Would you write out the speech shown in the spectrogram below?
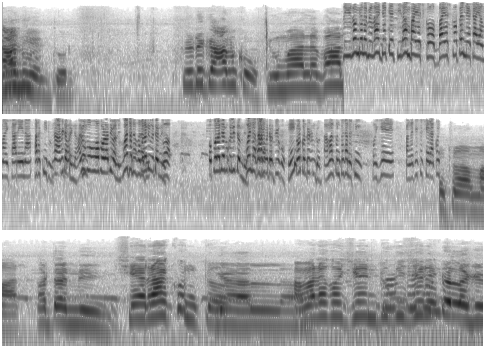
গান কর। তুই একটা গান কর। তোমালে ভালো তো আমার। আটা নে সেরা কোনটো ইয়াল্লা আমার কইছে সুন্দর লাগে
